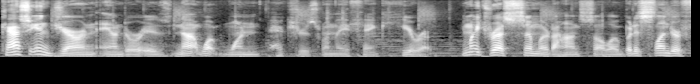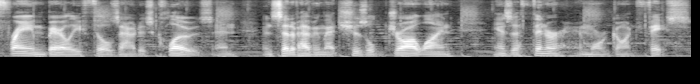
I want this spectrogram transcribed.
Cassian Jeron Andor is not what one pictures when they think hero. He might dress similar to Han Solo, but his slender frame barely fills out his clothes, and instead of having that chiseled jawline, he has a thinner and more gaunt face.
